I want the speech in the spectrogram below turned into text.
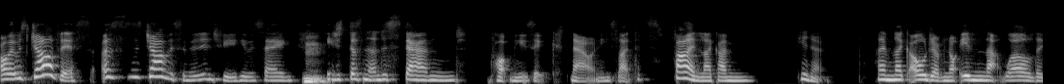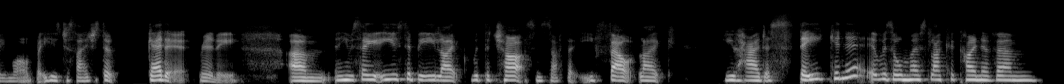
oh, it was Jarvis. Oh, this is Jarvis in an interview. He was saying Hmm. he just doesn't understand pop music now, and he's like, that's fine. Like I'm, you know, I'm like older. I'm not in that world anymore. But he's just like, I just don't get it really. Um, and he was saying it used to be like with the charts and stuff that you felt like you had a stake in it. It was almost like a kind of um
